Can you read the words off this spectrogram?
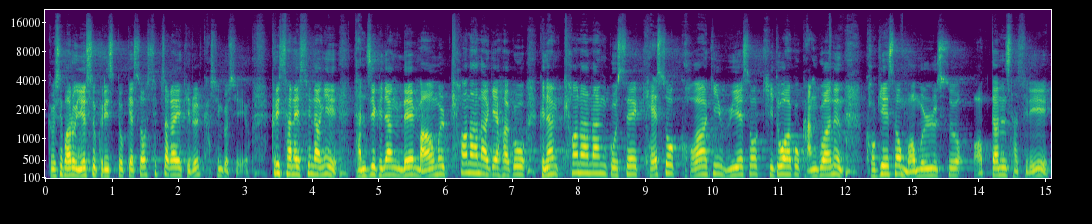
그것이 바로 예수 그리스도께서 십자가의 길을 가신 것이에요. 크리스찬의 신앙이 단지 그냥 내 마음을 편안하게 하고 그냥 편안한 곳에 계속 거하기 위해서 기도하고 강구하는 거기에서 머물 수 없다는 사실이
